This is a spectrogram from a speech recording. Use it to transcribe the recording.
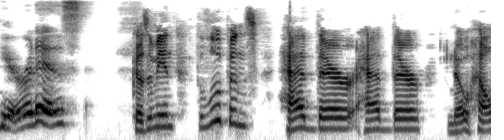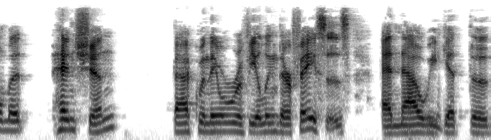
Here it is. Because I mean, the Lupins had their had their no helmet henshin back when they were revealing their faces, and now we get the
